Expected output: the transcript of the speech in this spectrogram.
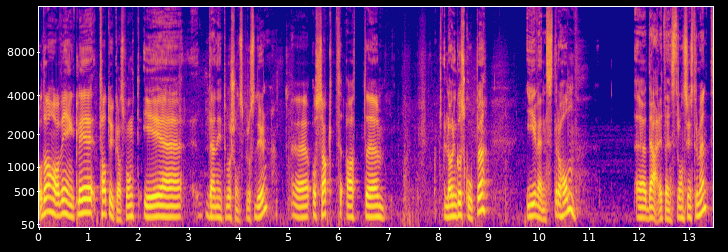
Og da har vi egentlig tatt utgangspunkt i eh, den intubasjonsprosedyren eh, og sagt at eh, laryngoskopet i venstre hånd det er et venstrehåndsinstrument.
